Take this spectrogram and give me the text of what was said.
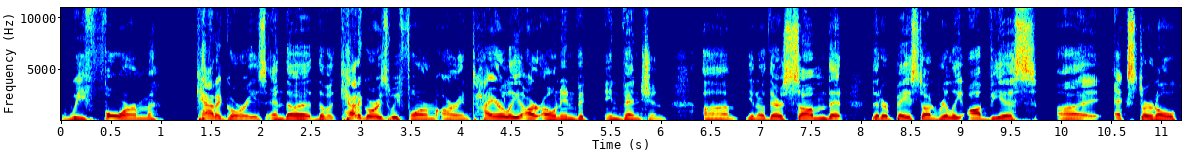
we form categories and the the categories we form are entirely our own inv- invention. Um you know there's some that that are based on really obvious uh external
